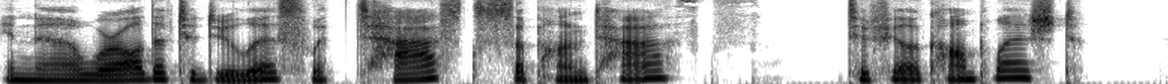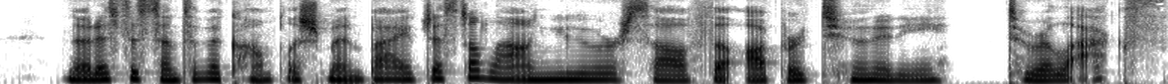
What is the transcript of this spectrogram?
In a world of to do lists with tasks upon tasks to feel accomplished, notice the sense of accomplishment by just allowing yourself the opportunity to relax.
